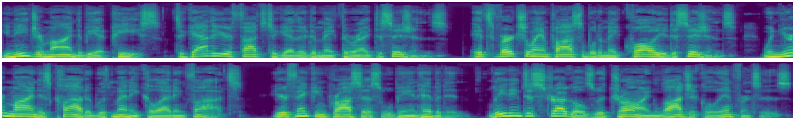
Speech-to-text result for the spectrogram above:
You need your mind to be at peace, to gather your thoughts together to make the right decisions. It's virtually impossible to make quality decisions when your mind is clouded with many colliding thoughts your thinking process will be inhibited, leading to struggles with drawing logical inferences.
